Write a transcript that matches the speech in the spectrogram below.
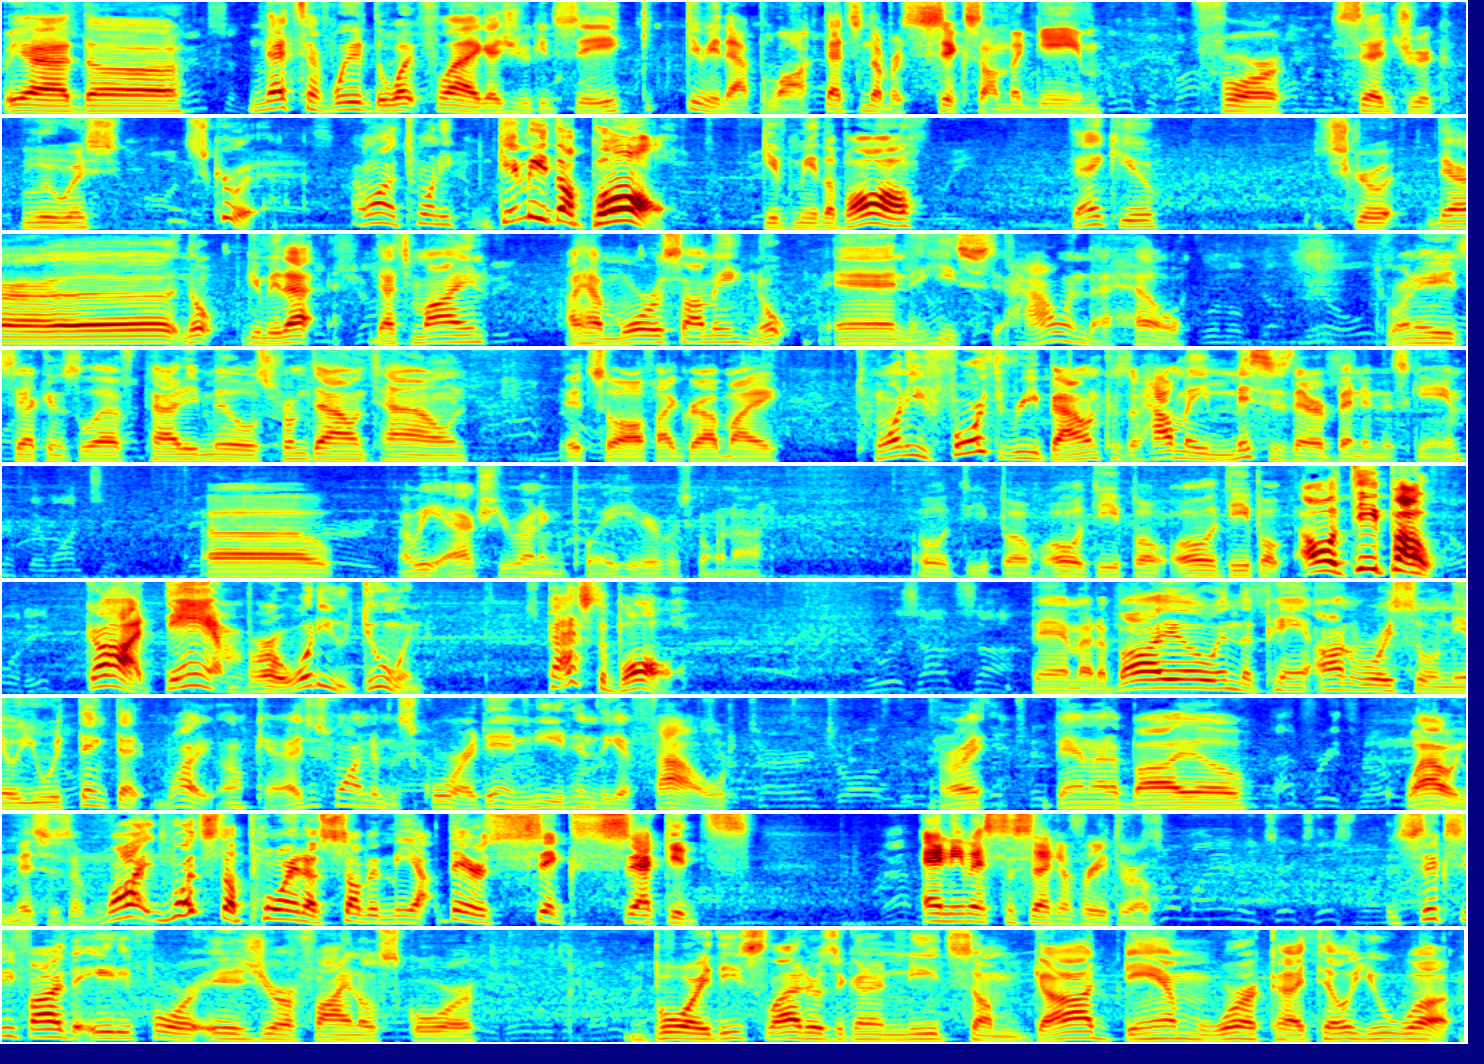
But yeah, the Nets have waved the white flag, as you can see. G give me that block. That's number six on the game for Cedric Lewis. Screw it. I want a 20. Give me the ball. Give me the ball. Thank you. Screw it. Uh, nope. Give me that. That's mine. I have Morris on me. Nope. And he's... How in the hell? 28 seconds left. Patty Mills from downtown. It's off. I grab my 24th rebound because of how many misses there have been in this game. Uh, are we actually running a play here? What's going on? Oh, Depot. Oh, Depot. Oh, Depot. Oh, Depot! God damn, bro. What are you doing? Just pass the ball. Bam Adebayo in the paint on Royce O'Neale. You would think that... Why? Okay, I just wanted him to score. I didn't need him to get fouled. All right. Bam Adebayo. Wow, he misses him. Why? What's the point of subbing me out? There's six seconds. And he missed the second free throw. 65 to 84 is your final score. Boy, these sliders are going to need some goddamn work, I tell you what.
